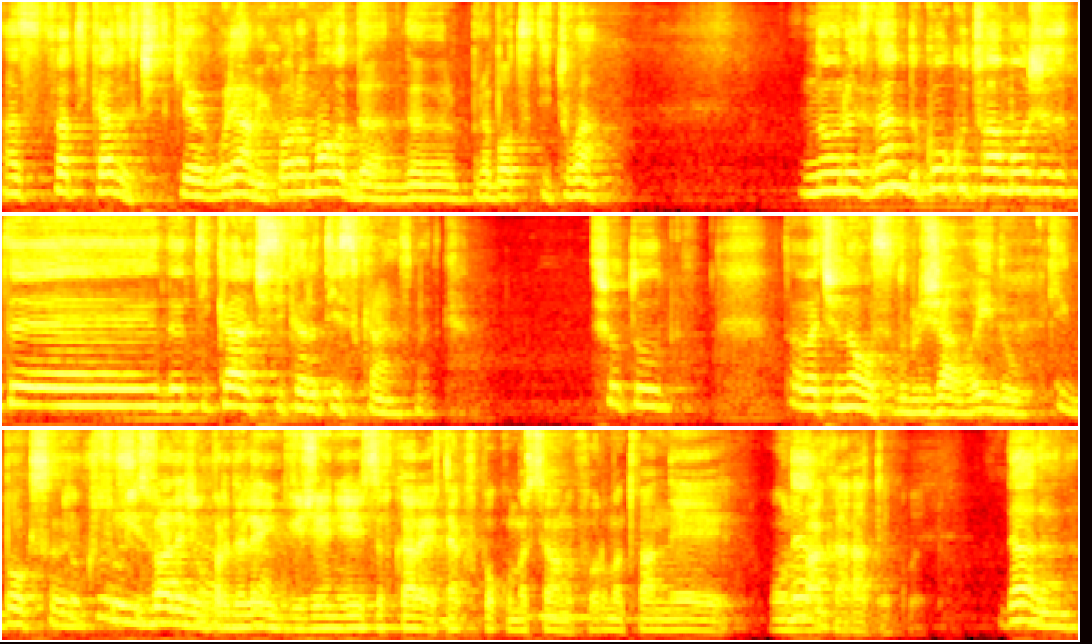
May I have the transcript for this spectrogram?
Аз това ти казах, че такива голями хора могат да, да работят и това. Но не знам доколко това може да, те, да ти кара, че си каратист в крайна сметка. Защото това вече много се доближава и до кикбокса. Тук са извадени доближава, определени да. движения и се вкарали в някаква по-комерциална форма. Това не е онова Да. карате, което. Да, да, да.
